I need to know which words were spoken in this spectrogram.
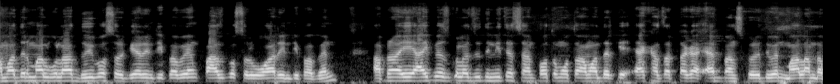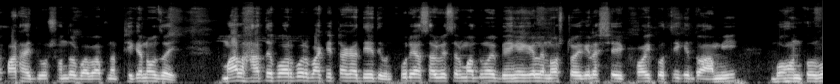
আমাদের মালগুলা দুই বছর গ্যারেন্টি পাবেন, পাঁচ বছর ওয়ারেন্টি পাবেন। আপনারা এই আইপিএসগুলো যদি নিতে চান, প্রথমত আমাদেরকে এক হাজার টাকা অ্যাডভান্স করে দিবেন। মাল আমরা পাঠাই দেবো, সুন্দরভাবে আপনার ঠিকানাও যাই মাল হাতে পাওয়ার পর বাকি টাকা দিয়ে দেবেন। কুরিয়ার সার্ভিসের মাধ্যমে ভেঙে গেলে, নষ্ট হয়ে গেলে সেই ক্ষয়ক্ষতি কিন্তু আমি বহন করব,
